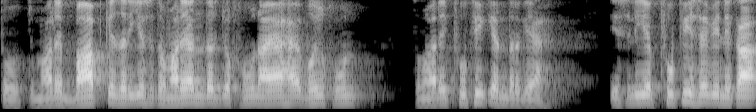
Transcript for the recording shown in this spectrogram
تو تمہارے باپ کے ذریعے سے تمہارے اندر جو خون آیا ہے، وہی خون تمہاری پھوپھی کے اندر گیا ہے۔ اس لیے پھوپھی سے بھی نکاح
